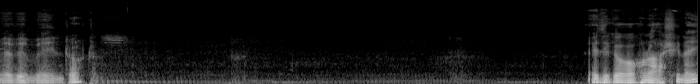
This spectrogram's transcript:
মেবি মেইন রোড এদিকে কখনো আসি নাই।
